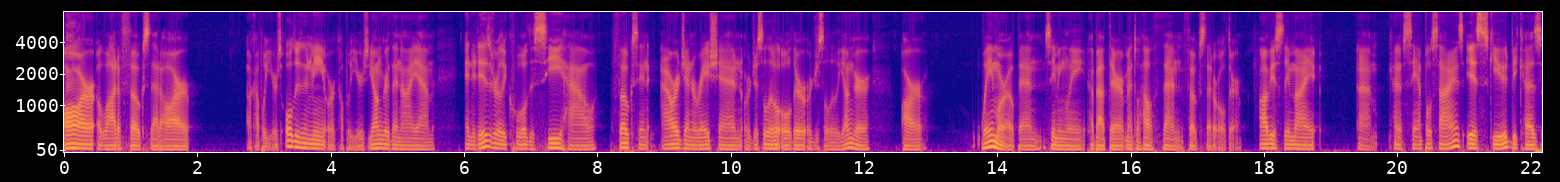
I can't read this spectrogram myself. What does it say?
are a lot of folks that are a couple years older than me or a couple years younger than I am. And it is really cool to see how folks in our generation or just a little older or just a little younger are way more open, seemingly, about their mental health than folks that are older. Obviously, my um, kind of sample size is skewed because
